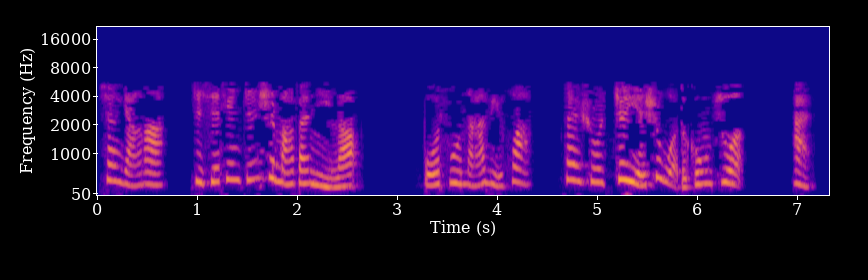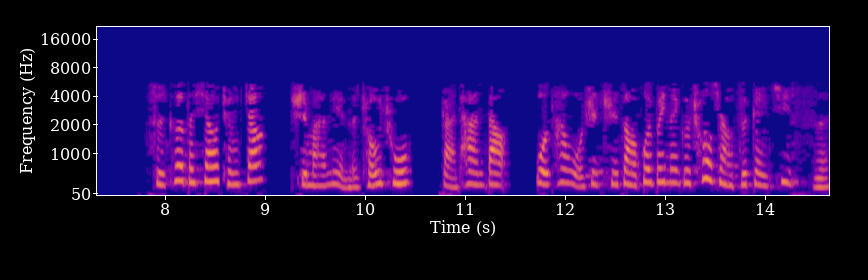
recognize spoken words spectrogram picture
向阳啊，这些天真是麻烦你了。伯父哪里话？再说这也是我的工作。哎，此刻的萧成章是满脸的踌躇，感叹道。我看我是迟早会被那个臭小子给气死。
